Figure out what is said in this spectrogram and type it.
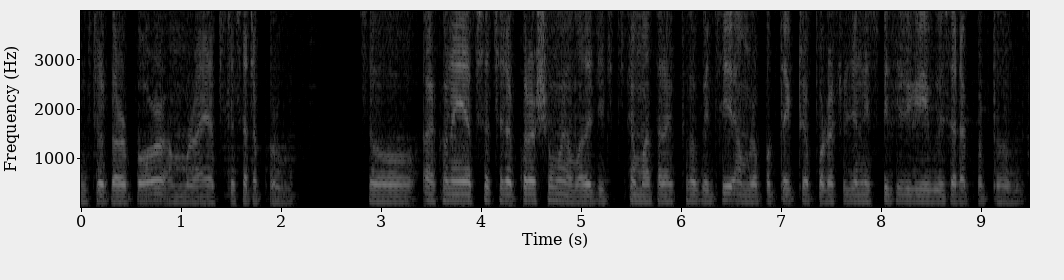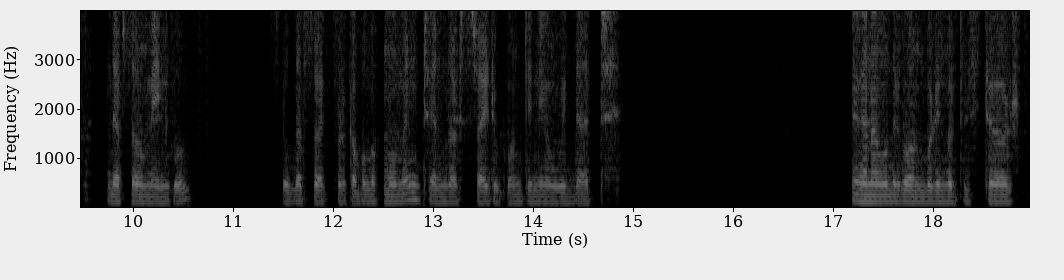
ইনস্টল করার পর আমরা অ্যাপসটা সেট আপ করব। সো এখন এই অ্যাপসটা সেট আপ করার সময় আমাদের যে জিনিসটা মাথায় রাখতে হবে যে আমরা প্রত্যেকটা প্রোডাক্টের জন্য স্পেসিফিক রিভিউ সেট আপ করতে হবে। That's our main goal so let's wait for couple of moment and let's try to continue with that এখানে আমাদেরকে অনবোর্ডিং করতে স্টার্ট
